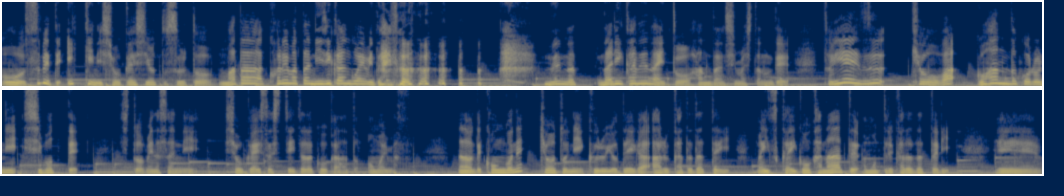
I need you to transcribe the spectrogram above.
を全て一気に紹介しようとするとまたこれまた2時間超えみたいな。ねななりかねないと判断しましたのでとりあえず今日はご飯どころに絞ってちょっと皆さんに紹介させていただこうかなと思います。なので今後ね京都に来る予定がある方だったり、まあ、いつか行こうかなって思ってる方だったり、えー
